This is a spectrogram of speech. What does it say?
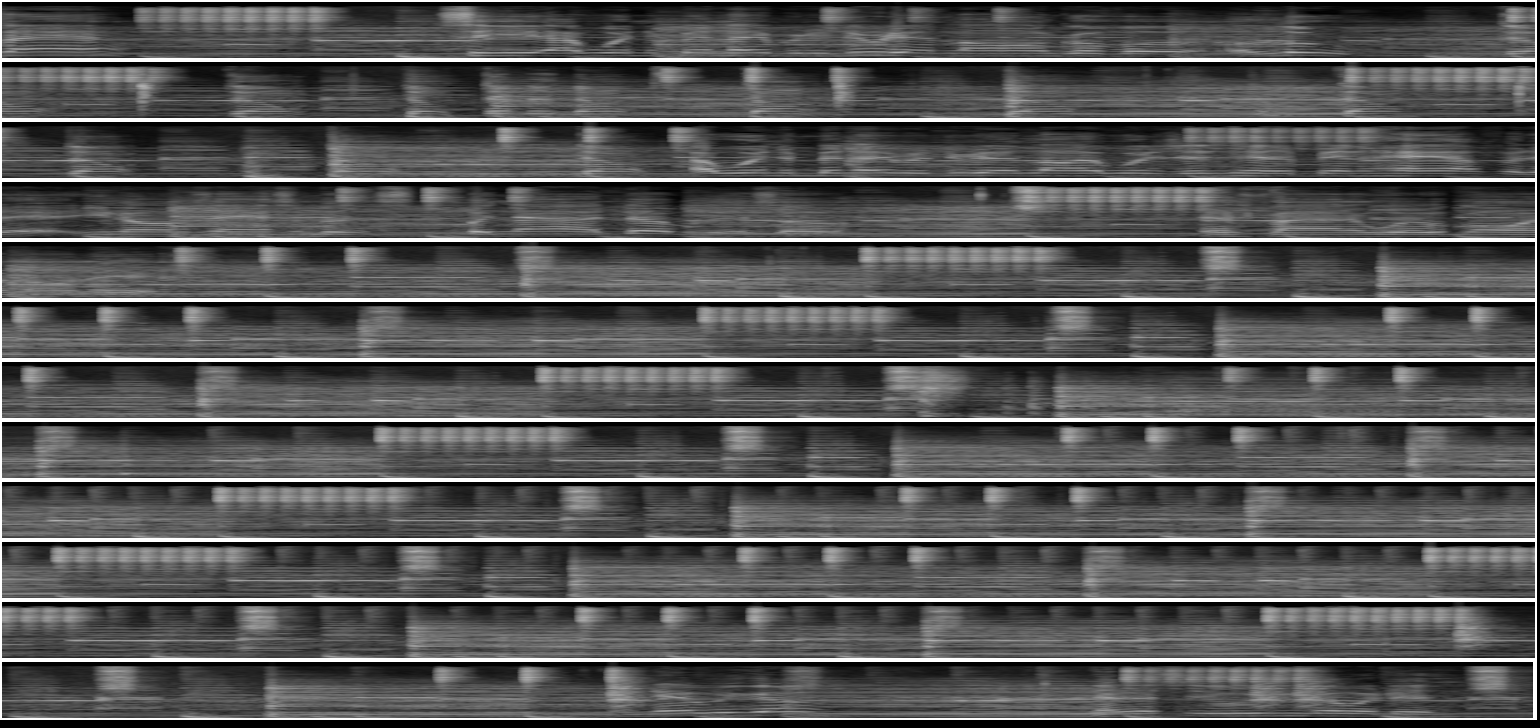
What I'm saying? See, I wouldn't have been able to do that long of a, a loop don't, don't, don't, don't, don't, don't, don't, don't, don't, don't. I wouldn't have been able to do that long. It would have just been half of that. You know what I'm saying? But, but now I double it. So let's find out what's going on there. we go. Now let's see where we can go with this.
